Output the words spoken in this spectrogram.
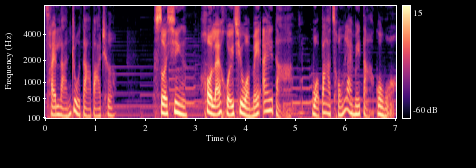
才拦住大巴车。所幸后来回去我没挨打，我爸从来没打过我。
